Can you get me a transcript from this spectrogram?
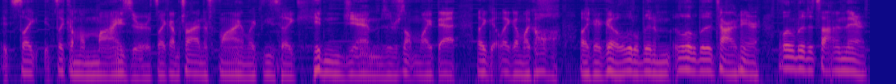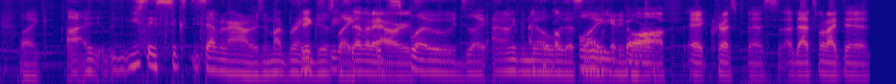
it's like it's like I'm a miser. It's like I'm trying to find like these like hidden gems or something like that. Like like I'm like oh like I got a little bit of a little bit of time here, a little bit of time there. Like I, you say 67 hours and my brain just like hours. explodes. Like I don't even know what that's like week anymore. off at Christmas. Uh, that's what I did.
